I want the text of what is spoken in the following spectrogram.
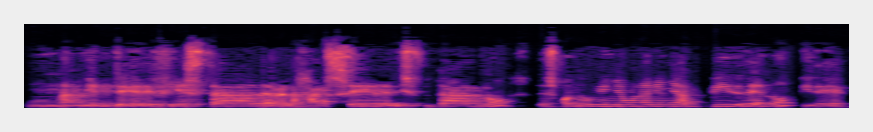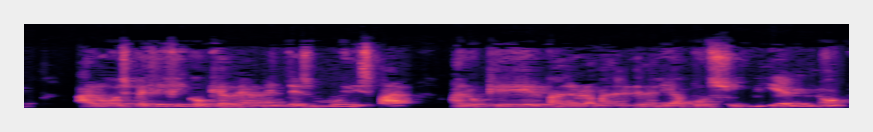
un ambiente de fiesta, de relajarse, de disfrutar, ¿no? Entonces, cuando un niño o una niña pide, ¿no? Pide algo específico que realmente es muy dispar a lo que el padre o la madre le daría por su bien, ¿no?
